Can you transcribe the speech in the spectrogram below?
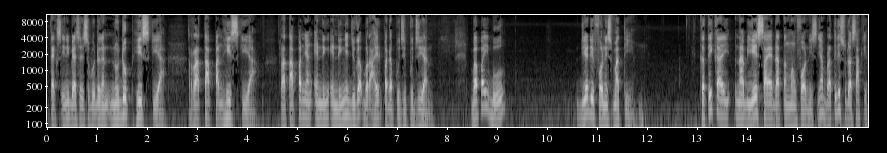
teks ini biasa disebut dengan nudub hiskia. Ratapan hiskia. Ratapan yang ending-endingnya juga berakhir pada puji-pujian. Bapak Ibu, dia difonis mati ketika Nabi Yesaya datang memfonisnya, berarti dia sudah sakit.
